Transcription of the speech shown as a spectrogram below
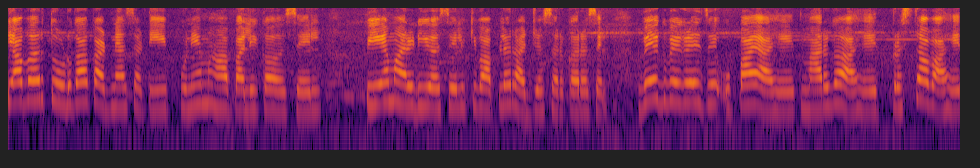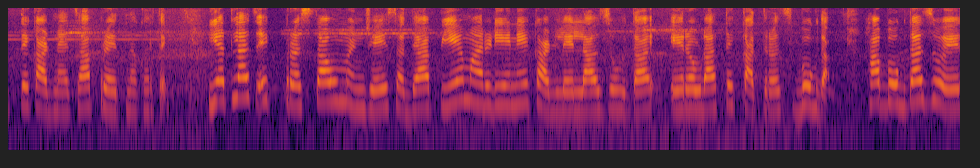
यावर तोडगा काढण्यासाठी पुणे महापालिका असेल पी एम आर डी असेल किंवा आपलं राज्य सरकार असेल वेगवेगळे जे उपाय आहेत मार्ग आहेत प्रस्ताव आहेत ते काढण्याचा प्रयत्न करते. यातलाच एक प्रस्ताव म्हणजे सध्या पी एम आर डी एने काढलेला जो होता एरवडा ते कात्रज बोगदा. हा बोगदा जो आहे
